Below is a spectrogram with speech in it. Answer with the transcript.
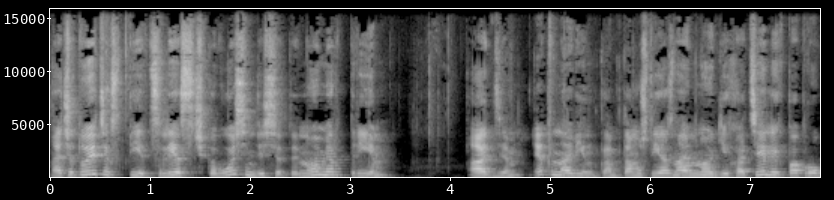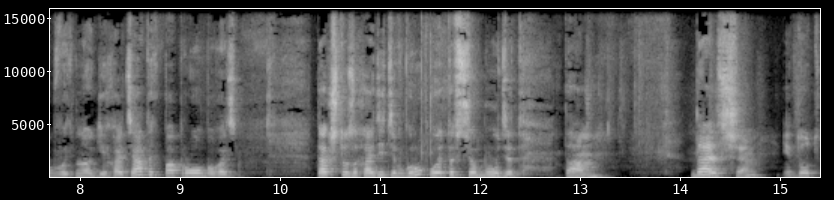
Значит, у этих спиц лесочка 80 и номер 3. Адди. Это новинка, потому что я знаю, многие хотели их попробовать, многие хотят их попробовать. Так что заходите в группу, это все будет там. Дальше идут,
